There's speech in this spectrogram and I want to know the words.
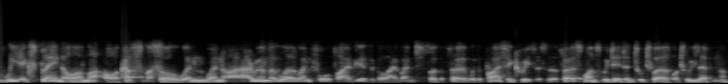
we explained our our customers. So when when I remember well when four or five years ago I went for the with the price increases, the first ones we did in 2012 or 2011. No?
